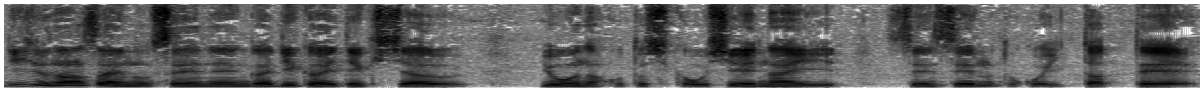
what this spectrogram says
二十何歳の青年が理解できちゃうようなことしか教えない先生のとこ行ったって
